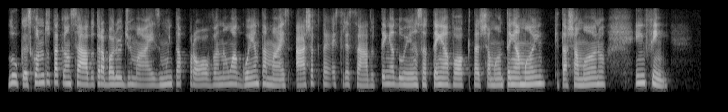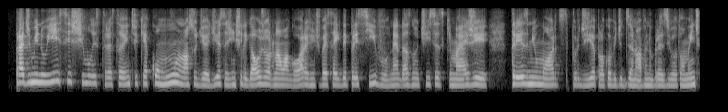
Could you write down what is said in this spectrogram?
Lucas, quando tu tá cansado, trabalhou demais, muita prova, não aguenta mais, acha que tá estressado, tem a doença, tem a avó que tá te chamando, tem a mãe que tá chamando, enfim, para diminuir esse estímulo estressante que é comum no nosso dia a dia. Se a gente ligar o jornal agora, a gente vai sair depressivo, né? Das notícias que mais de 3 mil mortes por dia pela Covid-19 no Brasil atualmente.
